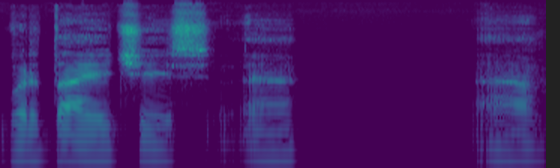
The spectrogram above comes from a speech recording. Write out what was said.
вертаючись е, е,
